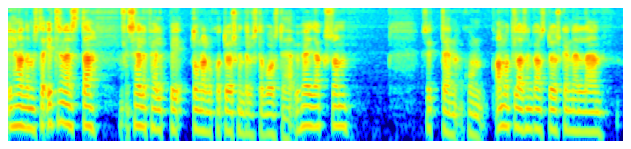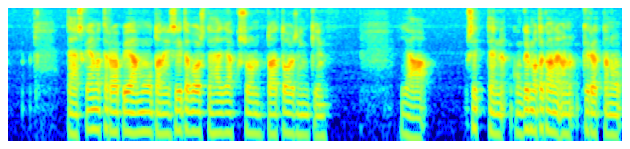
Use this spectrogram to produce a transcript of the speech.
Ihan tämmöistä itsenäisestä self-help-tunnelukkotyöskentelystä voisi tehdä yhden jakson. Sitten kun ammattilaisen kanssa työskennellään, tehdä skeematerapiaa ja muuta, niin siitä voisi tehdä jakson tai toisinkin. Ja sitten kun Kimmo Takanen on kirjoittanut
